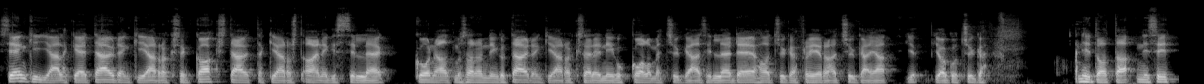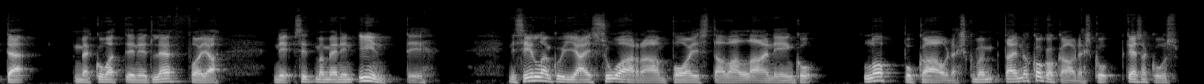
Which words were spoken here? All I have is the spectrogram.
senkin jälkeen täyden kierroksen, kaksi täyttä kierrosta ainakin silleen konalta, mä sanon niin kuin täyden kierroksen, eli niin kuin kolme tsykää, silleen DH-tsykä, freeride-tsykä ja joku tsykä. Niin, tota, niin sitten me kuvattiin niitä leffoja, niin sitten mä menin Inttiin. Niin silloin kun jäi suoraan pois tavallaan niin kuin loppukaudeksi, kun mä, tai no koko kaudeksi, kun kesäkuussa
